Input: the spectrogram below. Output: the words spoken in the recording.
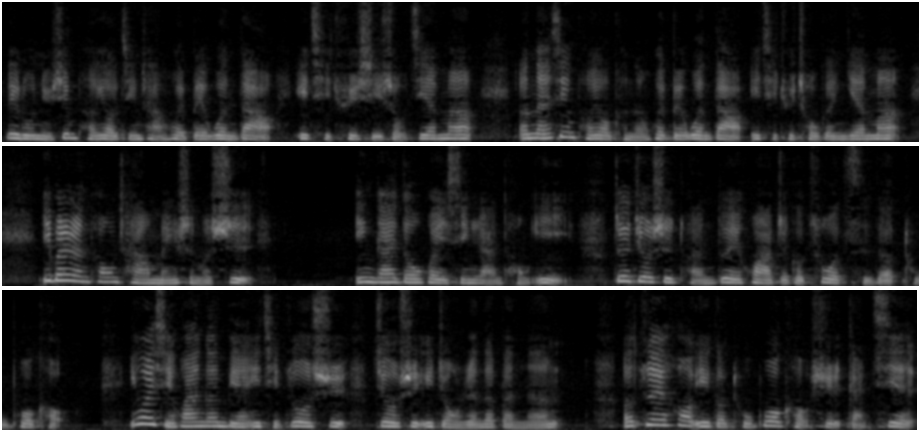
例如，女性朋友经常会被问到“一起去洗手间吗？”而男性朋友可能会被问到“一起去抽根烟吗？”一般人通常没什么事，应该都会欣然同意。这就是团队化这个措辞的突破口。因为喜欢跟别人一起做事，就是一种人的本能。而最后一个突破口是感谢，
